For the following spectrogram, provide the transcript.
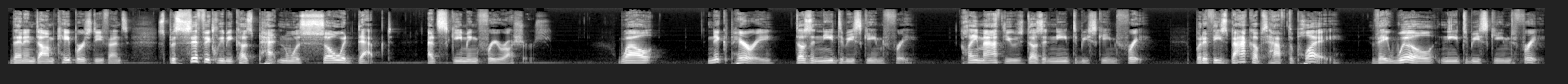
than in Dom Capers' defense, specifically because Pettine was so adept at scheming free rushers. Well, Nick Perry doesn't need to be schemed free. Clay Matthews doesn't need to be schemed free. But if these backups have to play, they will need to be schemed free.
